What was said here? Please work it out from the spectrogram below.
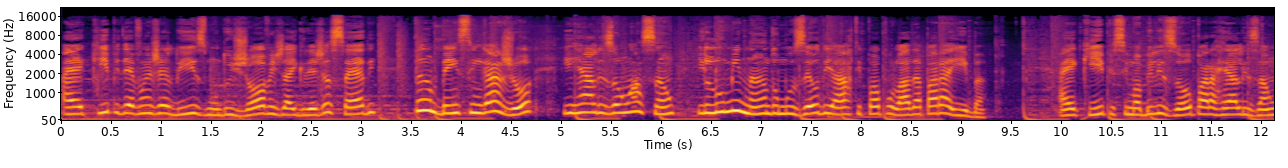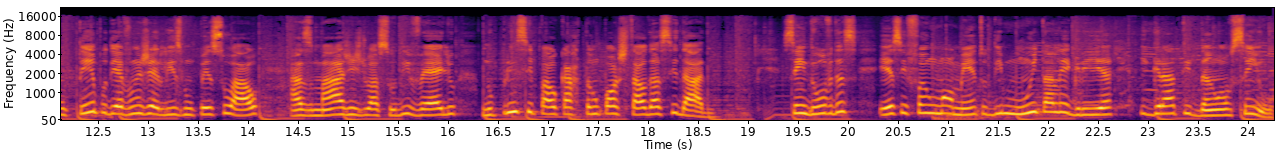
a equipe de evangelismo dos jovens da igreja sede também se engajou e realizou uma ação iluminando o Museu de Arte Popular da Paraíba. A equipe se mobilizou para realizar um tempo de evangelismo pessoal às margens do Açude Velho, no principal cartão postal da cidade. Sem dúvidas, esse foi um momento de muita alegria e gratidão ao Senhor.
